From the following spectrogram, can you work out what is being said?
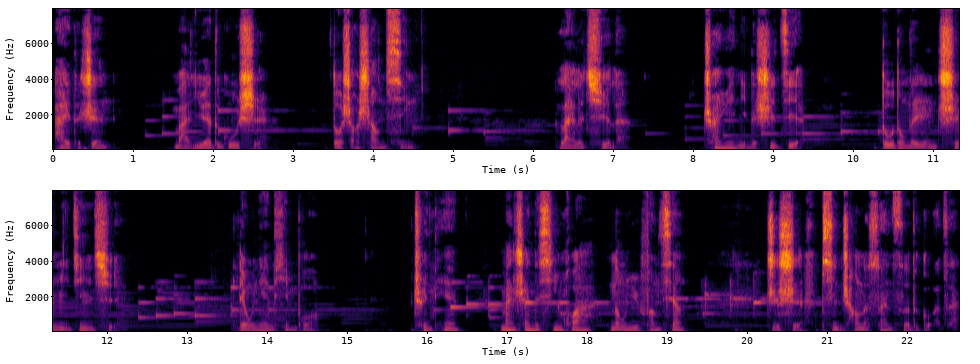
爱的真，满约的故事，多少伤情，来了去了，穿越你的世界，读懂的人痴迷进去，留念停泊。春天，漫山的杏花浓郁芳香，只是品尝了酸涩的果子。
